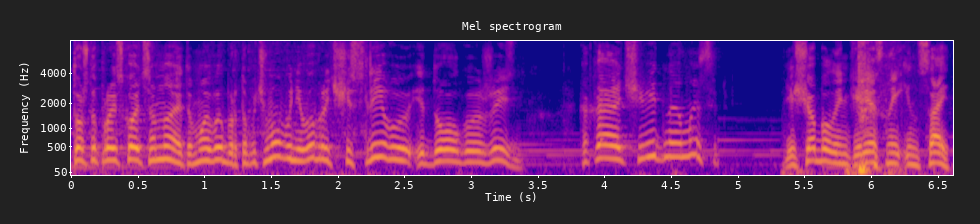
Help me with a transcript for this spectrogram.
то, что происходит со мной, это мой выбор, то почему бы не выбрать счастливую и долгую жизнь? Какая очевидная мысль. Еще был интересный инсайт.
